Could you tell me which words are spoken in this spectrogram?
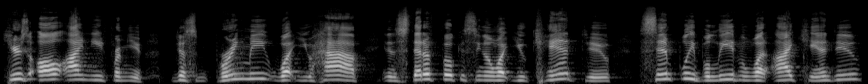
Here's all I need from you. Just bring me what you have, and instead of focusing on what you can't do, simply believe in what I can do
